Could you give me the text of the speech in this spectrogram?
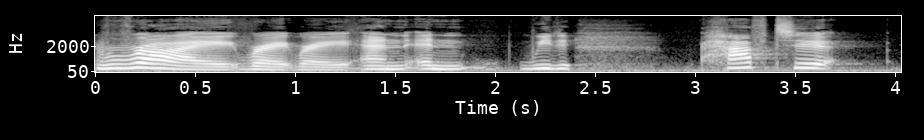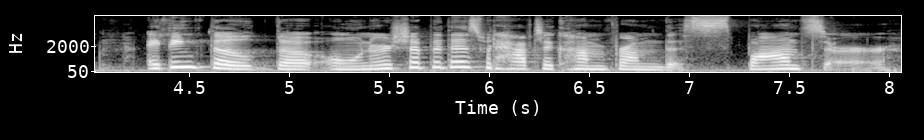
Right, right, right. And and we have to I think the the ownership of this would have to come from the sponsor.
